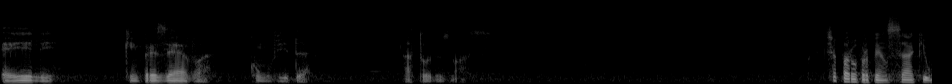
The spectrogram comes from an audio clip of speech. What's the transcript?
é Ele quem preserva com vida a todos nós. Já parou para pensar que o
